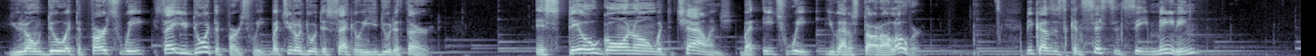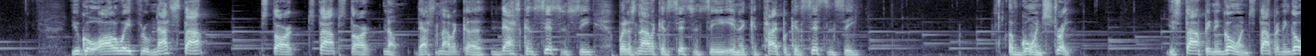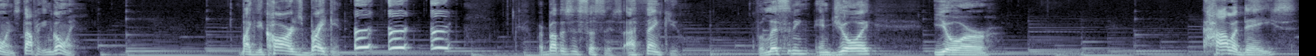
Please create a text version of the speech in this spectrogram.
you don't do it the first week. Say you do it the first week, but you don't do it the second week, you do the third. It's still going on with the challenge, but each week you got to start all over because it's consistency, meaning you go all the way through, not stop, start, stop, start. No, that's not a that's consistency, but it's not a consistency in a type of consistency of going straight. You're stopping and going, stopping and going, stopping and going. Like your car is braking. Er, er, er. My brothers and sisters, I thank you for listening. Enjoy your holidays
